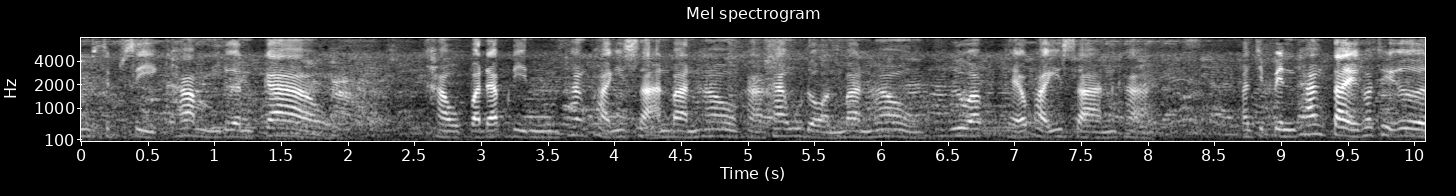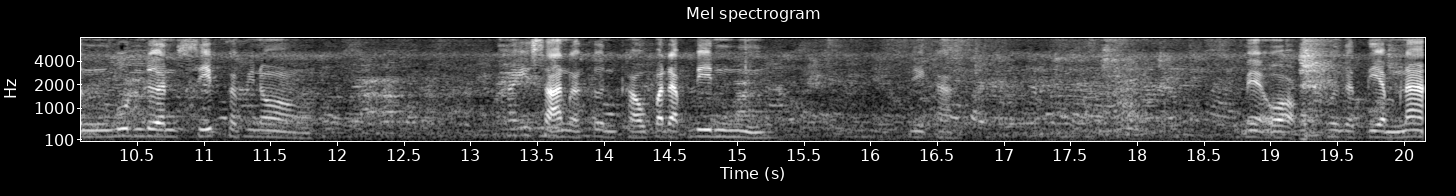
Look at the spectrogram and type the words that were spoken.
ม 14 ค่ำเดือน 9 เขาประดับดินทางภาคอีสานบ้านเฮาค่ะทางอุดรบ้านเฮาหรือว่าแถวภาคอีสานค่ะ อาจจะเป็นทางใต้เขาที่เอิญบุญเดือนสิบค่ะพี่น้องภาคอีสานก็เกินเขาประดับดินนี่ค่ะ แม่ออกเพื่อนก็เตรียมน้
